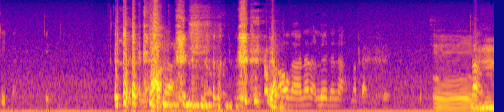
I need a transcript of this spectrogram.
ติดอะติด ครับแล้วเอางานนั้นอะเรื่องนั้นอะมาแต่งเป็นเพลงอืมก็อืม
